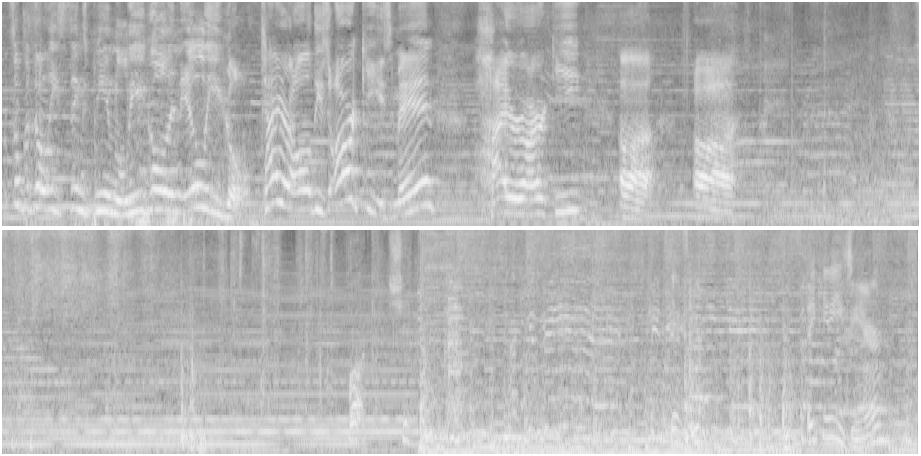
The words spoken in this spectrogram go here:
What's up with all these things being legal and illegal? Tired of all these archies, man. Hierarchy. Uh, uh. Fuck. Shit. Thanks, man. Take it easy, Aaron.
